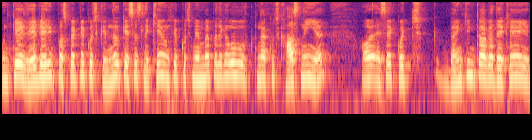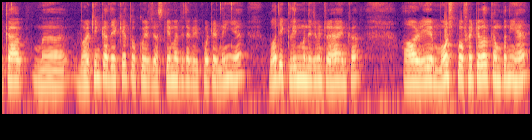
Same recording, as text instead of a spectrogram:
उनके रेड हेयरिंग परस्पेक्ट में कुछ क्रिमिनल केसेस लिखे हैं, उनके कुछ मेंबर पर, लेकिन वो उतना कुछ खास नहीं है। और ऐसे कुछ बैंकिंग का अगर देखें, इनका वर्किंग का देखें तो कोई स्कीम अभी तक रिपोर्टेड नहीं है। बहुत ही क्लीन मैनेजमेंट रहा है इनका। और ये मोस्ट प्रॉफिटेबल कंपनी है।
